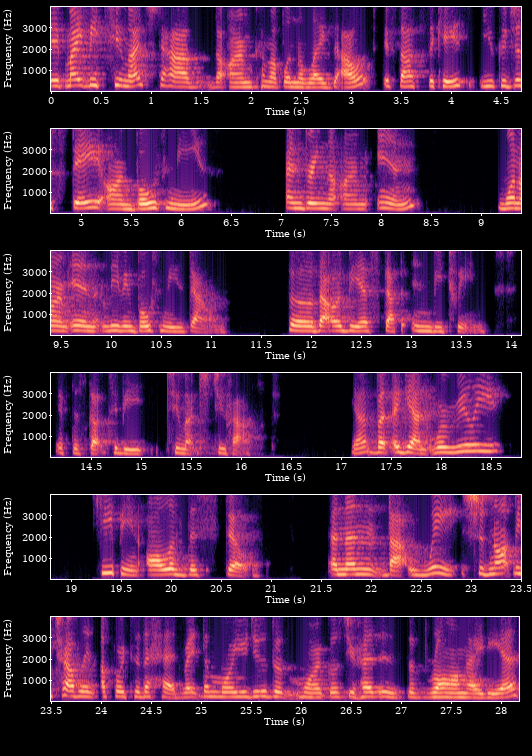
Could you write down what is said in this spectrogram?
it might be too much to have the arm come up when the leg's out. If that's the case, you could just stay on both knees and bring the arm in, one arm in, leaving both knees down. So that would be a step in between if this got to be too much too fast. Yeah, but again, we're really keeping all of this still. And then that weight should not be traveling upward to the head, right? The more you do, the more it goes to your head is the wrong idea.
